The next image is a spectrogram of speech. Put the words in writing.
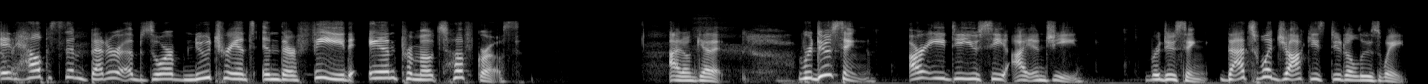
It helps them better absorb nutrients in their feed and promotes hoof growth. I don't get it. Reducing, R E D U C I N G, reducing. That's what jockeys do to lose weight,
